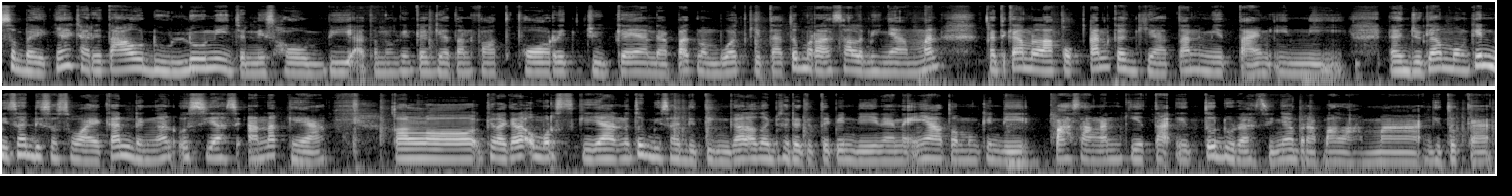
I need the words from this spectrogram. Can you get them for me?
sebaiknya cari tahu dulu nih jenis hobi atau mungkin kegiatan favorit juga yang dapat membuat kita tuh merasa lebih nyaman ketika melakukan kegiatan me time ini. Dan juga mungkin bisa disesuaikan dengan usia si anak ya. Kalau kira-kira umur sekian itu bisa ditinggal atau bisa dititipin di neneknya atau mungkin di pasangan kita itu durasinya berapa lama gitu kan.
